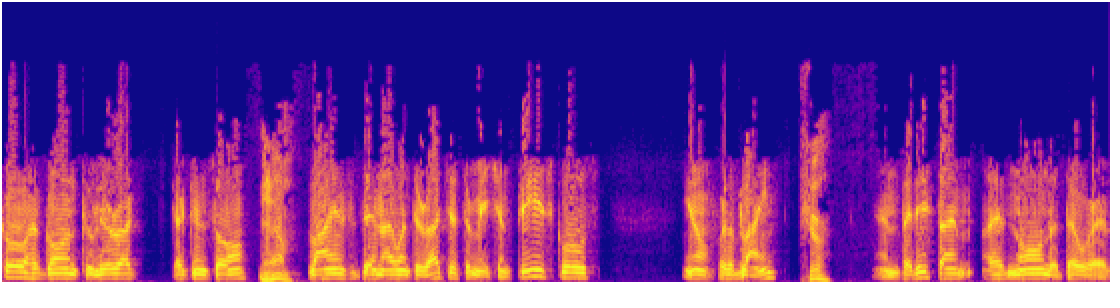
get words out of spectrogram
Cole, I have gone to Little Rock, Arkansas, Yeah. Lions. Then I went to Rochester Mission, three schools, you know, for the blind. Sure. And by this time, I had known that there were a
